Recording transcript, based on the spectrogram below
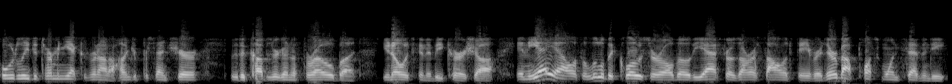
totally determined yet because we're not 100% sure who the Cubs are going to throw, but you know it's going to be Kershaw. In the AL, it's a little bit closer, although the Astros are a solid favorite. They're about plus 170.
